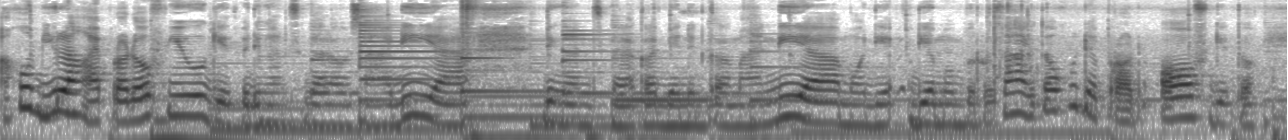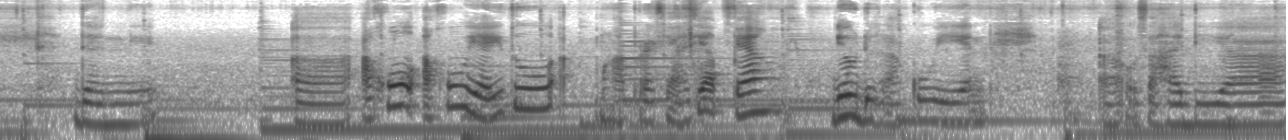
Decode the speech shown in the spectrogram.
aku bilang I proud of you gitu. Dengan segala usaha dia dengan segala kelebihan dan kelemahan dia mau dia dia mau berusaha itu aku udah proud of gitu. Dan uh, aku aku ya itu mengapresiasi apa yang dia udah lakuin. Uh, usaha dia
